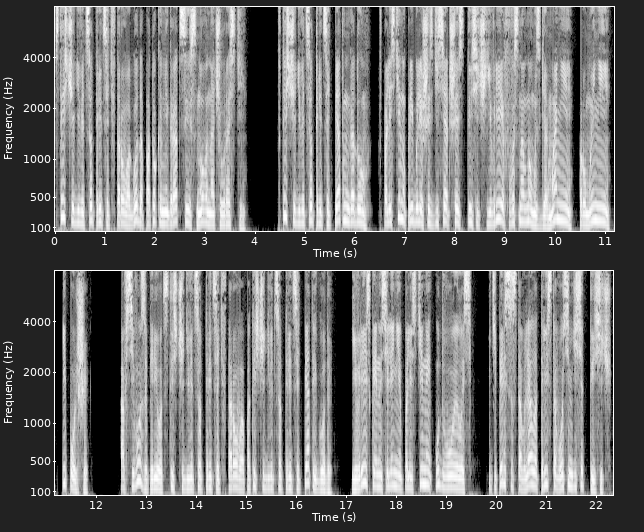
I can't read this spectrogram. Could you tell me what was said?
С 1932 года поток эмиграции снова начал расти. В 1935 году в Палестину прибыли 66 тысяч евреев в основном из Германии, Румынии и Польши. А всего за период с 1932 по 1935 годы еврейское население Палестины удвоилось и теперь составляло 380 тысяч.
